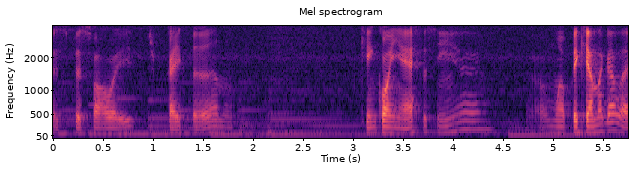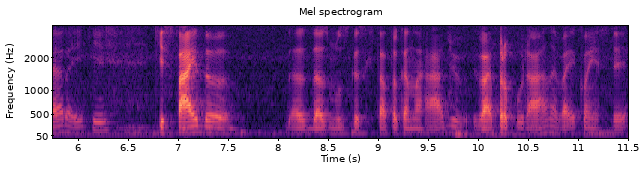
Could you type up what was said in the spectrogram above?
Esse pessoal aí, tipo Caetano. Quem conhece, assim, é uma pequena galera aí que, que sai do, das, das músicas que tá tocando na rádio, vai procurar, né? Vai conhecer.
